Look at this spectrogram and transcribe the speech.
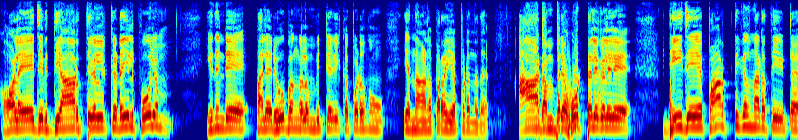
കോളേജ് വിദ്യാർത്ഥികൾക്കിടയിൽ പോലും ഇതിന്റെ പല രൂപങ്ങളും വിറ്റഴിക്കപ്പെടുന്നു എന്നാണ് പറയപ്പെടുന്നത്. ആഡംബര ഹോട്ടലുകളിൽ ഡി ജെ പാർട്ടികൾ നടത്തിയിട്ട്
